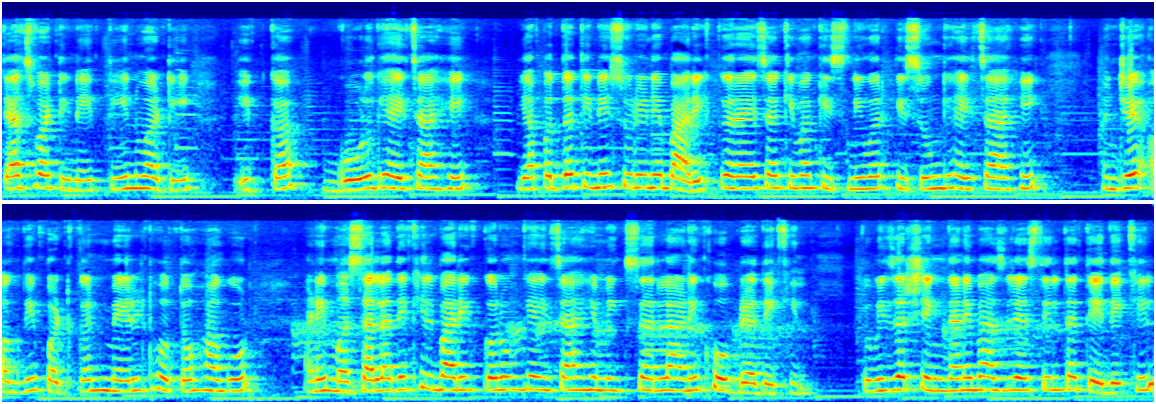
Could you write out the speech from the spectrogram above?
त्याच वाटीने तीन वाटी इतका गूळ घ्यायचा आहे. या पद्धतीने सुरीने बारीक करायचा किंवा किसणीवर किसून घ्यायचा आहे. म्हणजे अगदी पटकन मेल्ट होतो हा गूळ. आणि मसाला देखील बारीक करून घ्यायचा आहे मिक्सरला आणि खोबऱ्या देखील तुम्ही जर शेंगदाणे भाजले असतील तर ते देखील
